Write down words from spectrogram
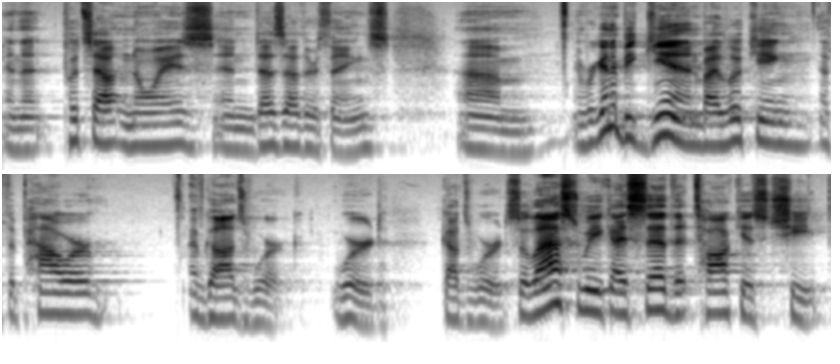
and that puts out noise and does other things. Um, and we're going to begin by looking at the power of God's work, word, God's word. So last week I said that talk is cheap.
